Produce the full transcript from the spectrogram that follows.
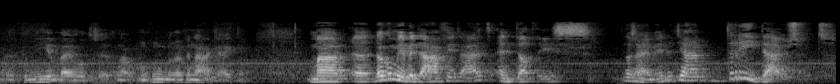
Ik hem hierbij moeten zetten. Nou, ik moet nog even nakijken. Maar uh, dan kom je bij David uit. En dat is. Dan zijn we in het jaar 3000.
